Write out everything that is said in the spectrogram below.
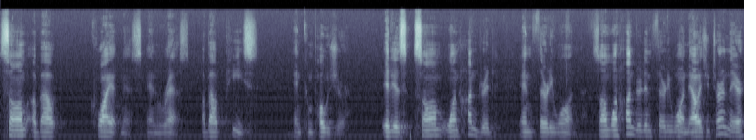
psalm about quietness and rest, about peace and composure. It is Psalm 131. Psalm 131. Now, as you turn there,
